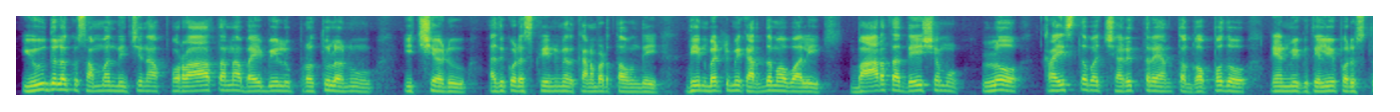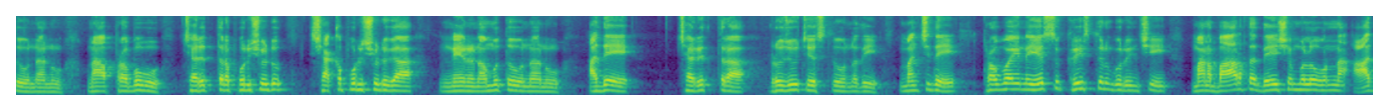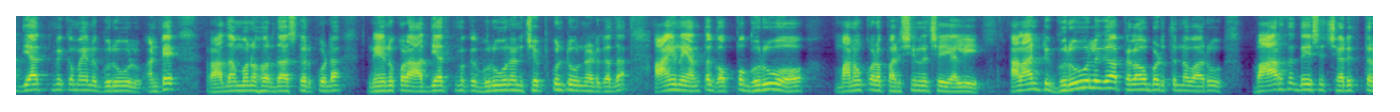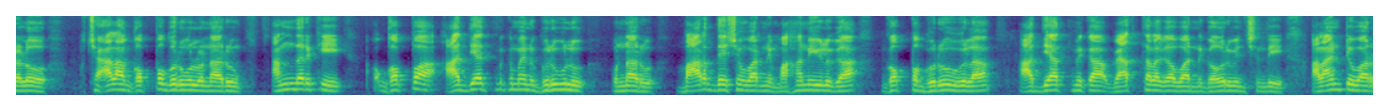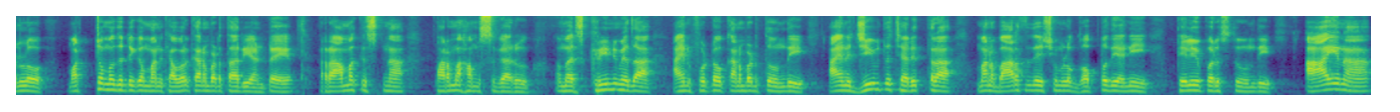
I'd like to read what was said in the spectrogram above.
యూదులకు సంబంధించిన పురాతన బైబిల్ ప్రతులను ఇచ్చాడు. అది కూడా స్క్రీన్ మీద కనబడతా ఉంది. దీన్ని బట్టి మీకు అర్థం అవ్వాలి భారతదేశములో క్రైస్తవ చరిత్ర ఎంత గొప్పదో నేను మీకు తెలియపరుస్తూ ఉన్నాను. నా ప్రభువు చరిత్ర పురుషుడు శక పురుషుడుగా నేను నమ్ముతూ ఉన్నాను. అదే చరిత్ర రుజువు చేస్తూ ఉన్నది. మంచిదే ప్రభు అయిన యేసుక్రీస్తుని గురించి మన భారతదేశంలో ఉన్న ఆధ్యాత్మికమైన గురువులు అంటే రాధా మనోహర్ దాస్ గారు కూడా నేను కూడా ఆధ్యాత్మిక గురువునని చెప్పుకుంటూ ఉన్నాడు కదా ఆయన ఎంత గొప్ప గురువో మనం కూడా పరిశీలన చేయాలి. అలాంటి గురువులుగా పిలువబడుతున్న వారు భారతదేశ చరిత్రలో చాలా గొప్ప గురువులు ఉన్నారు. అందరికీ గొప్ప ఆధ్యాత్మికమైన గురువులు ఉన్నారు. భారతదేశం వారిని మహనీయులుగా గొప్ప గురువుల ఆధ్యాత్మిక వేత్తలుగా వారిని గౌరవించింది. అలాంటి వారిలో మొట్టమొదటిగా మనకు ఎవరు కనబడతారు అంటే రామకృష్ణ పరమహంస్ గారు. మరి స్క్రీన్ మీద ఆయన ఫోటో కనబడుతుంది. ఆయన జీవిత చరిత్ర మన భారతదేశంలో గొప్పది అని తెలియపరుస్తూ ఉంది. ఆయన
